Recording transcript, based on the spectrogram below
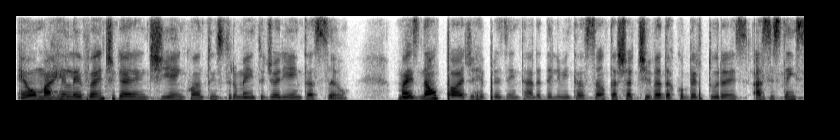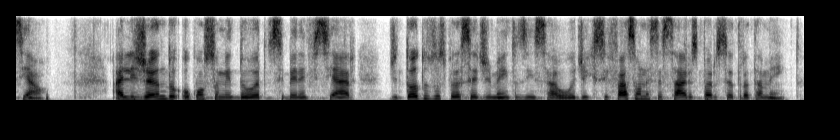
é uma relevante garantia enquanto instrumento de orientação, mas não pode representar a delimitação taxativa da cobertura assistencial, alijando o consumidor de se beneficiar de todos os procedimentos em saúde que se façam necessários para o seu tratamento.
